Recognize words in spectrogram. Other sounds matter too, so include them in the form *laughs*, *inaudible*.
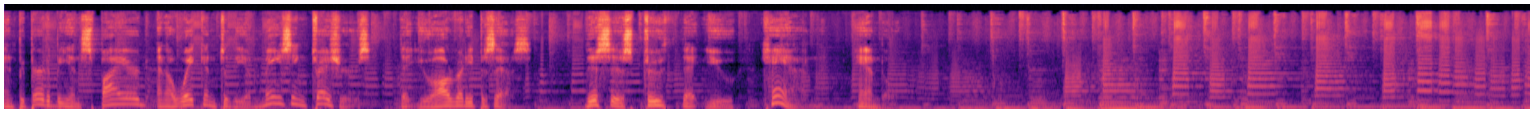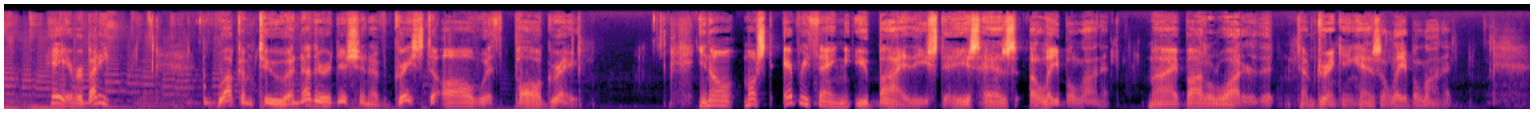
and prepare to be inspired and awakened to the amazing treasures that you already possess. This is truth that you can handle. Hey, everybody. Welcome to another edition of Grace to All with Paul Gray. You know, most everything you buy these days has a label on it. My bottled water that I'm drinking has a label on it.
